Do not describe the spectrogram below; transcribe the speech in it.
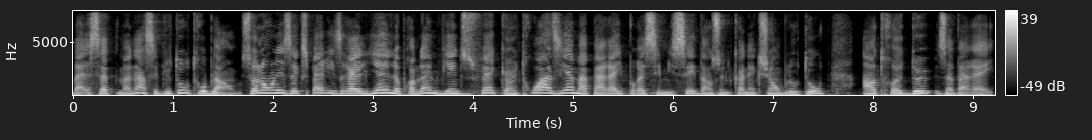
ben, cette menace est plutôt troublante. Selon les experts israéliens, le problème vient du fait qu'un troisième appareil pourrait s'immiscer dans une connexion Bluetooth entre deux appareils.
